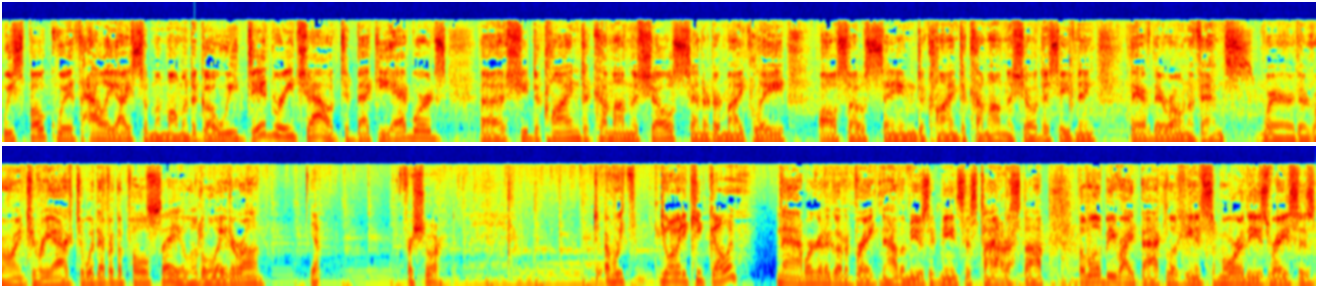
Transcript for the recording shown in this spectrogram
we spoke with Ally Isom a moment ago. We did reach out to Becky Edwards. Uh, Uh, she declined to come on the show. Senator Mike Lee also same declined to come on the show this evening. They have their own events where they're going to react to whatever the polls say a little later on. Yep, for sure. Are we? Do you want me to keep going? Nah, we're going to go to break now. The music means it's time right. to stop. But we'll be right back looking at some more of these races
